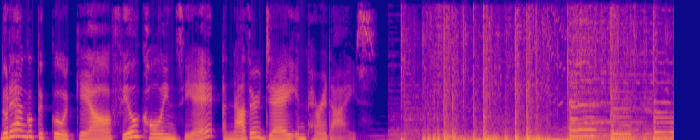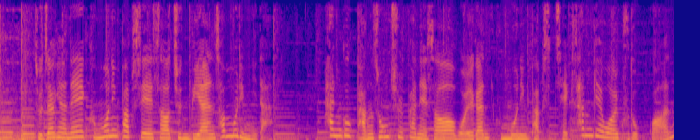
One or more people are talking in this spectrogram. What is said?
노래 한 곡 듣고 올게요. Phil Collins의 Another Day in Paradise. 조정현의 굿모닝 팝스에서 준비한 선물입니다. 한국 방송 출판에서 월간 굿모닝 팝스 책 3개월 구독권,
